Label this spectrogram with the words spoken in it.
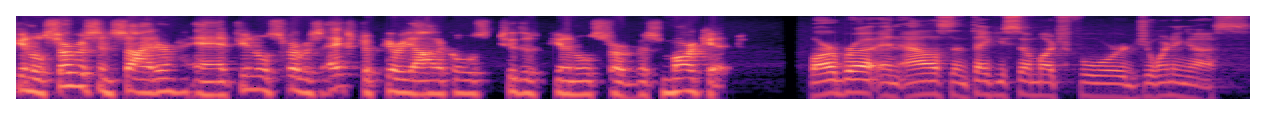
Funeral Service Insider, and Funeral Service Extra periodicals to the funeral service market. Barbara and Allison, thank you so much for joining us.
